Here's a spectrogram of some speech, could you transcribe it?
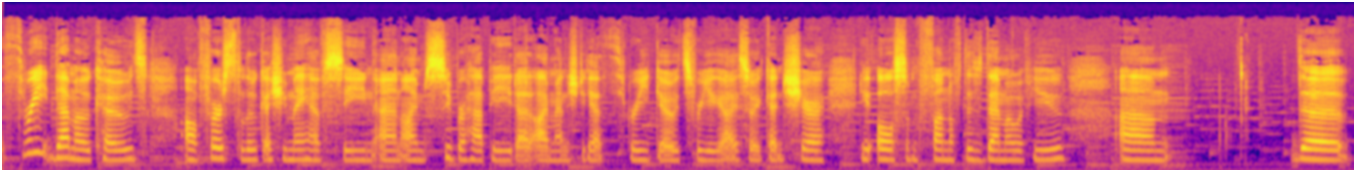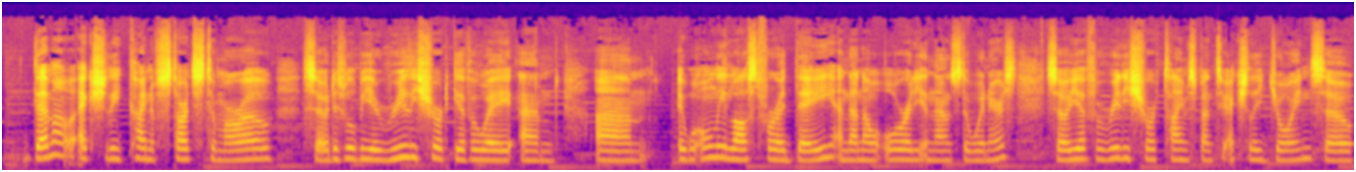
three demo codes on first look, as you may have seen, and I'm super happy that I managed to get three codes for you guys so I can share the awesome fun of this demo with you. Um, the demo actually kind of starts tomorrow, so this will be a really short giveaway and um, it will only last for a day and then I'll already announce the winners. So you have a really short time spent to actually join. So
